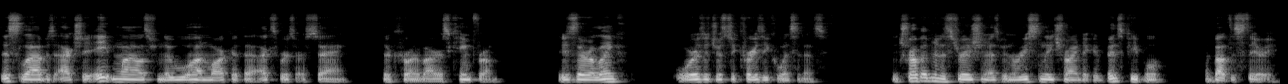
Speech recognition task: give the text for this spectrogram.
this lab is actually eight miles from the Wuhan market that experts are saying the coronavirus came from. Is there a link, or is it just a crazy coincidence? The Trump administration has been recently trying to convince people about this theory.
